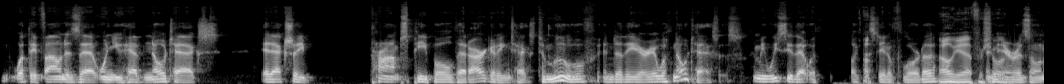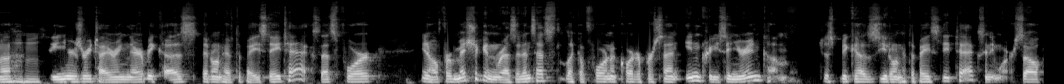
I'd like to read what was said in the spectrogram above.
what they found is that when you have no tax, it actually prompts people that are getting taxed to move into the area with no taxes. I mean, we see that with like the state of Florida. Oh yeah, for sure. Arizona, mm-hmm. seniors retiring there because they don't have to pay state tax. That's for, you know, for Michigan residents, that's like a four and a quarter percent increase in your income just because you don't have to pay state tax anymore. So,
